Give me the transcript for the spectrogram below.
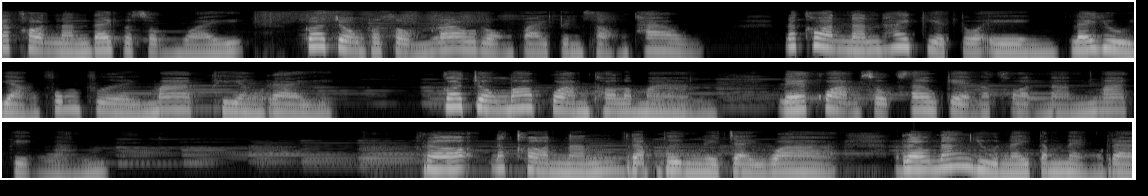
นครนั้นได้ผสมไว้ ก็จงผสมเหล้าลงไปเป็นสองเท่า นครนั้นให้เกียรติตัวเองและอยู่อย่างฟุ่มเฟือยมากเพียงไร ก็จงมอบความทรมาน และความโศกเศร้าแก่นครนั้นมากเพียงนั้น เพราะนครนั้นรับพึงในใจว่า เรานั่งอยู่ในตำแหน่งรา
